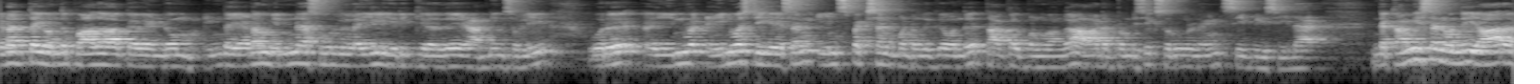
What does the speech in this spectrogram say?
இடத்தை வந்து பாதுகாக்க வேண்டும். இந்த இடம் என்ன சூழ்நிலையில் இருக்கிறது அப்படின்னு சொல்லி ஒரு இன்வ இன்வெஸ்டிகேஷன் இன்ஸ்பெக்ஷன் பண்ணுறதுக்கு வந்து தாக்கல் பண்ணுவாங்க. Order twenty six rule nine சிபிசியில் இந்த கமிஷன் வந்து யாரை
